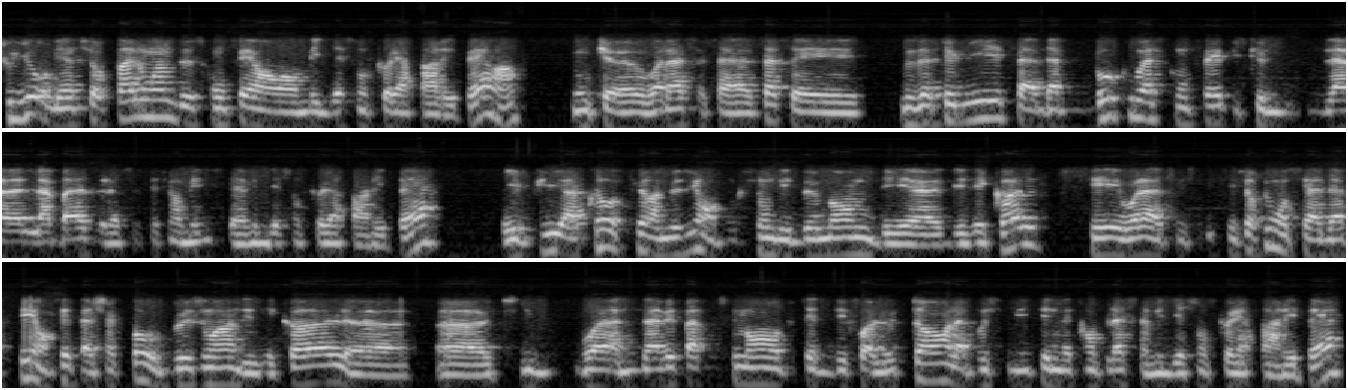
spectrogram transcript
toujours bien sûr pas loin de ce qu'on fait en médiation scolaire par les pairs. Hein. Donc voilà, ça, ça, ça c'est nos ateliers s'adaptent beaucoup à ce qu'on fait, puisque la, base de l'association Amélie, c'est la médiation scolaire par les pairs. Et puis après, au fur et à mesure, en fonction des demandes des, euh, écoles, c'est voilà, c'est surtout on s'est adapté en fait à chaque fois aux besoins des écoles euh, euh, qui voilà n'avaient pas forcément peut-être des fois le temps, la possibilité de mettre en place la médiation scolaire par les pairs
